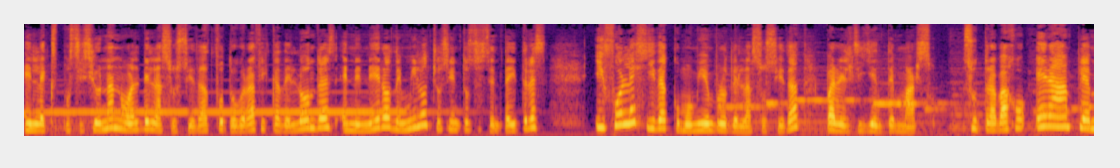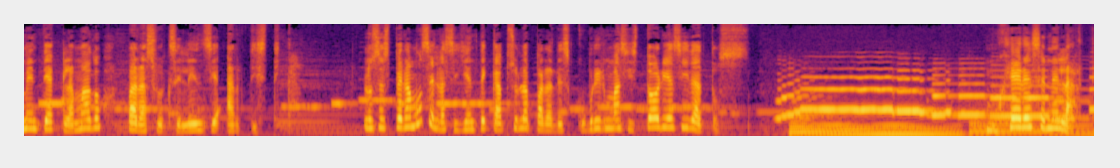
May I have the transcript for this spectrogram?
en la exposición anual de la Sociedad Fotográfica de Londres en enero de 1863 y fue elegida como miembro de la sociedad para el siguiente marzo. Su trabajo era ampliamente aclamado para su excelencia artística. Los esperamos en la siguiente cápsula para descubrir más historias y datos. Mujeres en el arte.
